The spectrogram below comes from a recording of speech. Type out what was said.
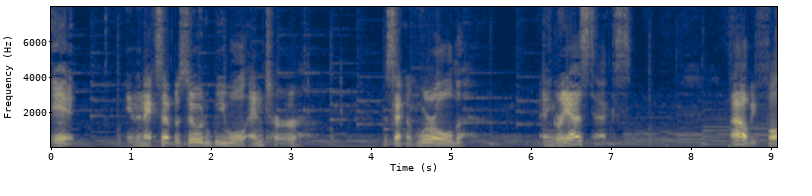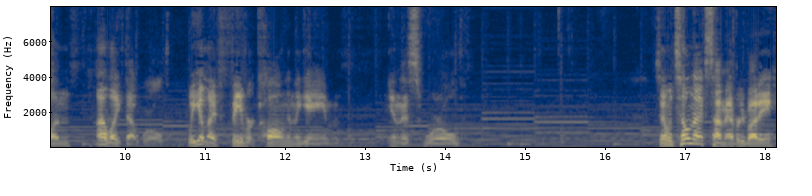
it. In the next episode, we will enter the second world Angry Aztecs. That'll be fun. I like that world. We get my favorite Kong in the game in this world. So until next time, everybody.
